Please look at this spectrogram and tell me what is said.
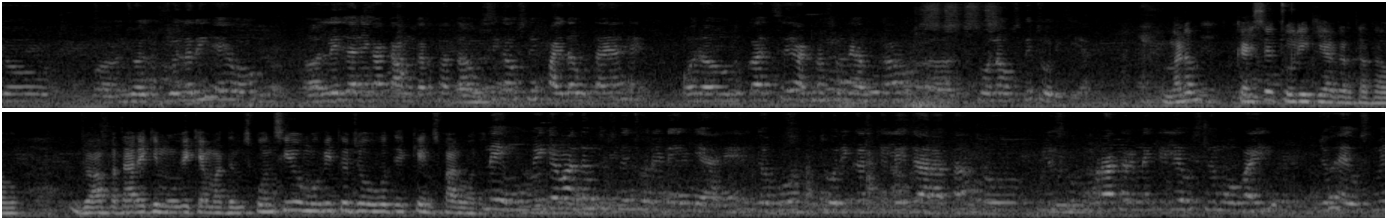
जो ज्वेलरी है, वो ले जाने का काम करता था। उसी का उसने फ़ायदा उठाया है और दुकान से अठारह सौ रुपया का सोना उसने चोरी किया मैडम, कैसे चोरी किया करता था वो? जो आप बता रहे कि मूवी के माध्यम से कौन सी वो मूवी थी जो वो देख के इंस्पायर हुआ था? नहीं मूवी के माध्यम से उसने चोरी नहीं किया है। जब वो चोरी करके ले जा रहा था तो पुलिस को गुमराह करने के लिए उसने मोबाइल जो है उसमें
